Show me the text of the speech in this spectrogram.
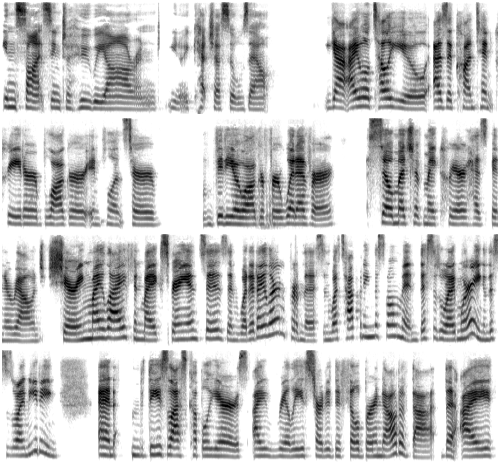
insights into who we are and you know catch ourselves out. Yeah i will tell you as a content creator blogger influencer videographer whatever so much of my career has been around sharing my life and my experiences and what did I learn from this and what's happening this moment. This is what I'm wearing and this is what I'm eating. And these last couple years, I really started to feel burned out of that, that I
